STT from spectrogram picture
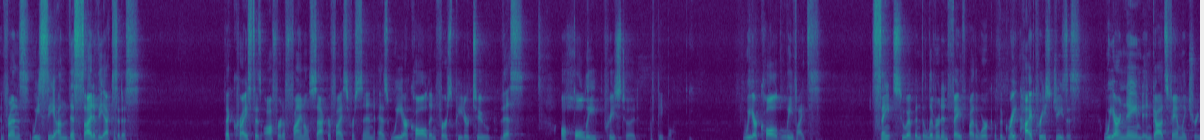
And friends, we see on this side of the Exodus that Christ has offered a final sacrifice for sin as we are called in 1 Peter 2 this a holy priesthood of people. We are called Levites, saints who have been delivered in faith by the work of the great high priest Jesus. We are named in God's family tree.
